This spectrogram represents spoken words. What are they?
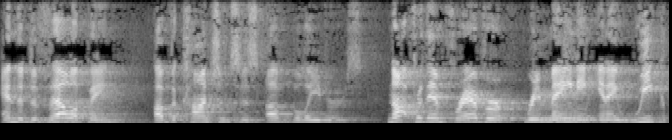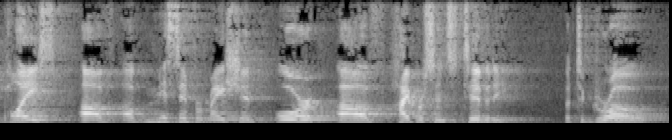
and the developing of the consciences of believers. Not for them forever remaining in a weak place of, of misinformation or of hypersensitivity, but to grow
